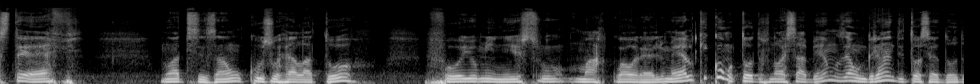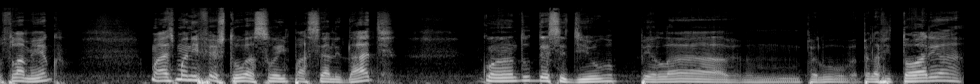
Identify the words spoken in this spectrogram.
STF, numa decisão cujo relator foi o ministro Marco Aurélio Melo, que, como todos nós sabemos, é um grande torcedor do Flamengo mas manifestou a sua imparcialidade quando decidiu pela, pelo, pela vitória,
